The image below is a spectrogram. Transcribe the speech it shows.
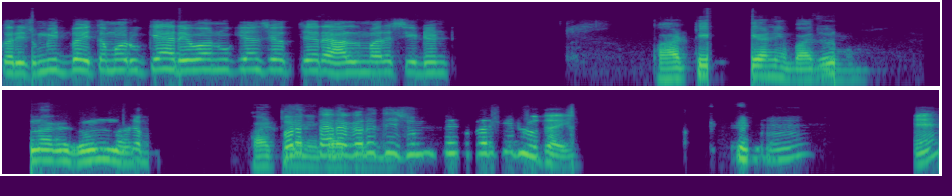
કરી સુમિતભાઈ તમારું ક્યાં રહેવાનું? ક્યાં છે અત્યારે હાલમાં રેસિડેન્ટ ભાટિયાની બાજુમાં. જૂનાગઢ રૂમમાં ભરત તારા ઘરેથી સુમિતભાઈ ઘર કેટલું થાય? હમ.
